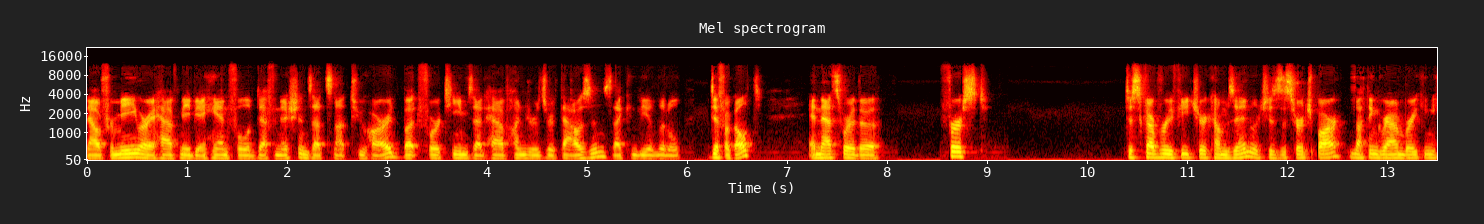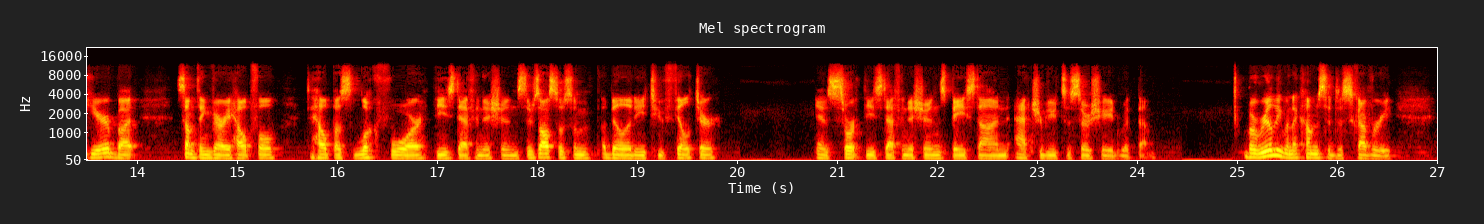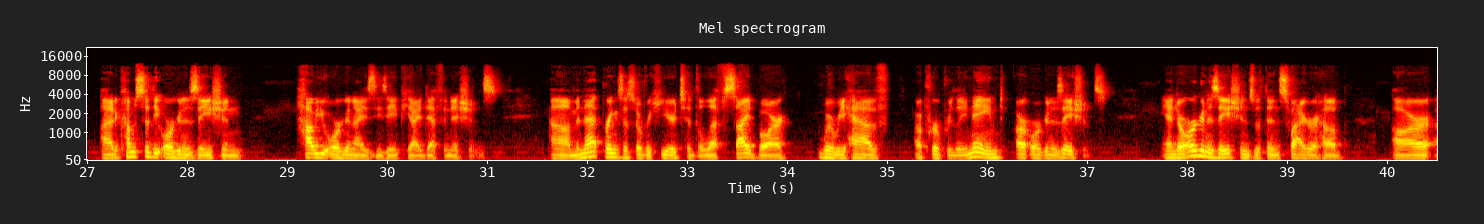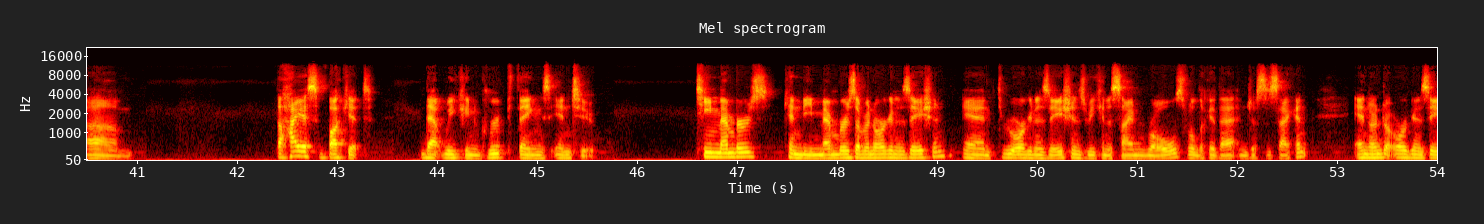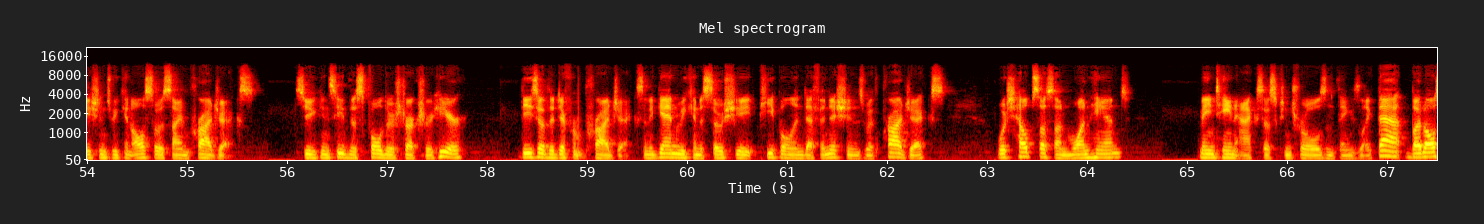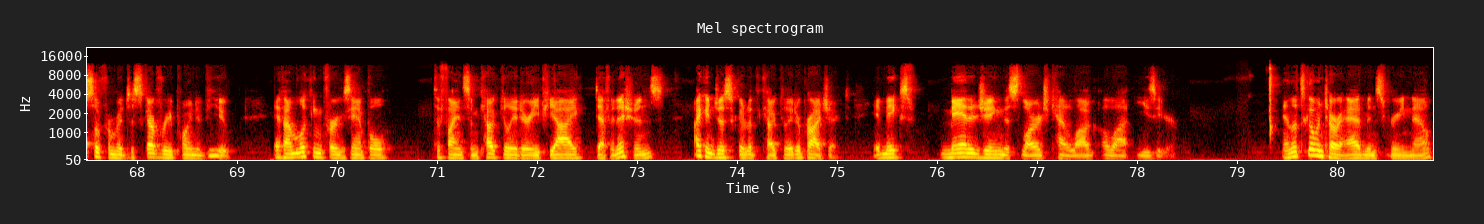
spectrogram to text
Now, for me, where I have maybe a handful of definitions, that's not too hard. But for teams that have hundreds or thousands, that can be a little difficult. And that's where the first discovery feature comes in, which is the search bar. Nothing groundbreaking here, but something very helpful to help us look for these definitions. There's also some ability to filter and sort these definitions based on attributes associated with them. But really, when it comes to discovery, uh, it comes to the organization, how you organize these API definitions. Um, and that brings us over here to the left sidebar where we have appropriately named our organizations. And our organizations within Swagger Hub are um, the highest bucket that we can group things into. Team members can be members of an organization, and through organizations, we can assign roles. We'll look at that in just a second. And under organizations, we can also assign projects. So you can see this folder structure here. These are the different projects. And again, we can associate people and definitions with projects, which helps us on one hand maintain access controls and things like that, but also from a discovery point of view. If I'm looking, for example, to find some calculator API definitions, I can just go to the calculator project. It makes managing this large catalog a lot easier. And let's go into our admin screen now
